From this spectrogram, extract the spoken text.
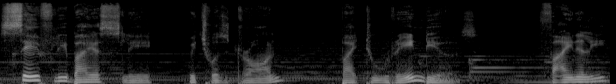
safely by a sleigh which was drawn by two reindeers. Finally,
